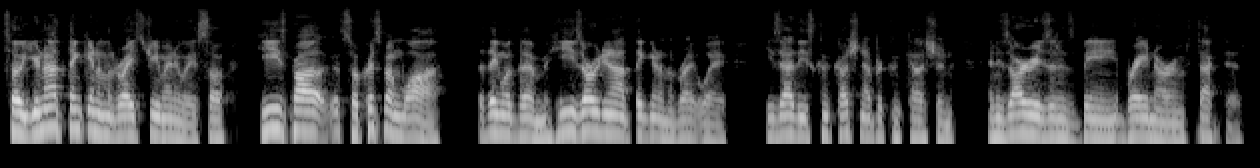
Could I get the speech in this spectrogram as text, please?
So you're not thinking in the right stream anyway. So he's probably so Chris Benoit, the thing with him, he's already not thinking in the right way. He's had these concussion after concussion, and his arteries in his brain are infected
